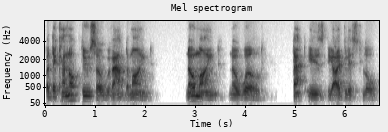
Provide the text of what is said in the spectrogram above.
but they cannot do so without the mind. No mind, no world. That is the idealist law.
